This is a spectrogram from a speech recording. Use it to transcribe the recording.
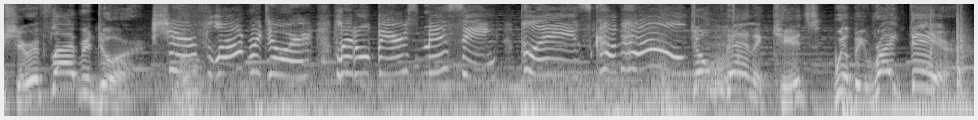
I'm Sheriff Labrador. Sheriff Labrador! Little bear's missing! Please, come help! Don't panic, kids. We'll be right there.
